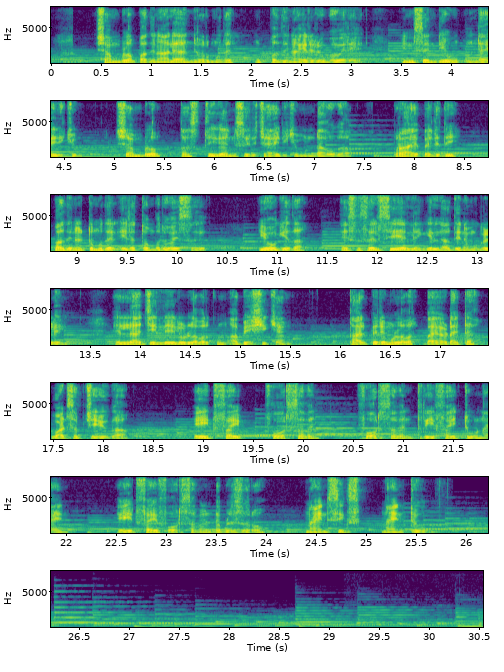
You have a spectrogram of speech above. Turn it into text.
ശമ്പളം പതിനാല് അഞ്ഞൂറ് മുതൽ മുപ്പതിനായിരം രൂപ വരെ. ഇൻസെന്റീവും ഉണ്ടായിരിക്കും. ശമ്പളം തസ്തിക അനുസരിച്ചായിരിക്കും ഉണ്ടാവുക. പ്രായപരിധി പതിനെട്ട് മുതൽ ഇരുപത്തൊമ്പത് വയസ്സ്. യോഗ്യത എസ് എസ് എൽ സി അല്ലെങ്കിൽ അതിനു മുകളിൽ എല്ലാ ജില്ലയിലുള്ളവർക്കും അപേക്ഷിക്കാം. താല്പര്യമുള്ളവർ ബയോഡാറ്റ വാട്സപ്പ് ചെയ്യുക. Eight five four seven four seven three five two nine. Eight five four seven double zero nine six nine two.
